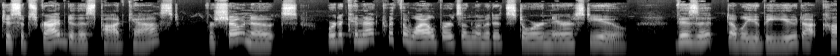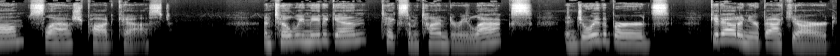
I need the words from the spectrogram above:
To subscribe to this podcast, for show notes, or to connect with the Wild Birds Unlimited store nearest you, visit wbu.com slash podcast. Until we meet again, take some time to relax, enjoy the birds, get out in your backyard,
